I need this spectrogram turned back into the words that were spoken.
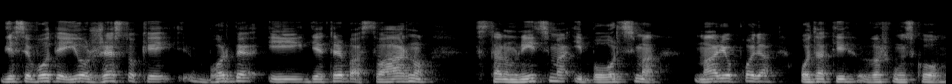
gdje se vode još žestoke borbe i gdje treba stvarno stanovnicima i borcima Mariupolja odati vrhunsko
